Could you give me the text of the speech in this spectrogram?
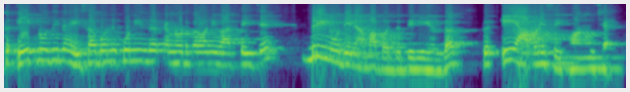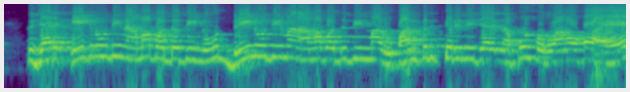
તો એક નોંધીના હિસાબોને કોની અંદર કન્વર્ટ કરવાની વાત થઈ છે? દ્વિનોંધી નામા પદ્ધતિની અંદર. તો એ આપણે શીખવાનું છે. તો જ્યારે એક નોંધી નામા પદ્ધતિનું દ્વિનોંધીમાં નામા પદ્ધતિમાં રૂપાંતરિત કરીને જ્યારે નફો શોધવાનો હોય,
